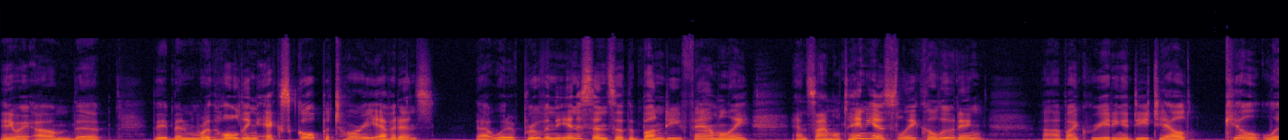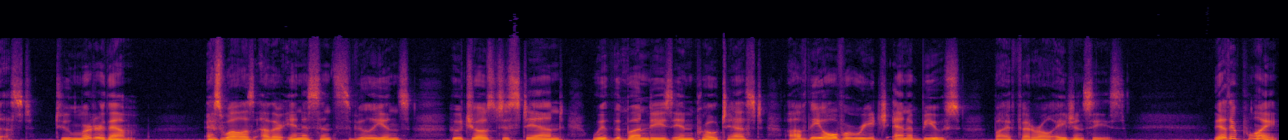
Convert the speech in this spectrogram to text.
Anyway um, the, they've been withholding exculpatory evidence that would have proven the innocence of the bundy family and simultaneously colluding uh, by creating a detailed kill list to murder them as well as other innocent civilians who chose to stand with the bundys in protest of the overreach and abuse by federal agencies. The other point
